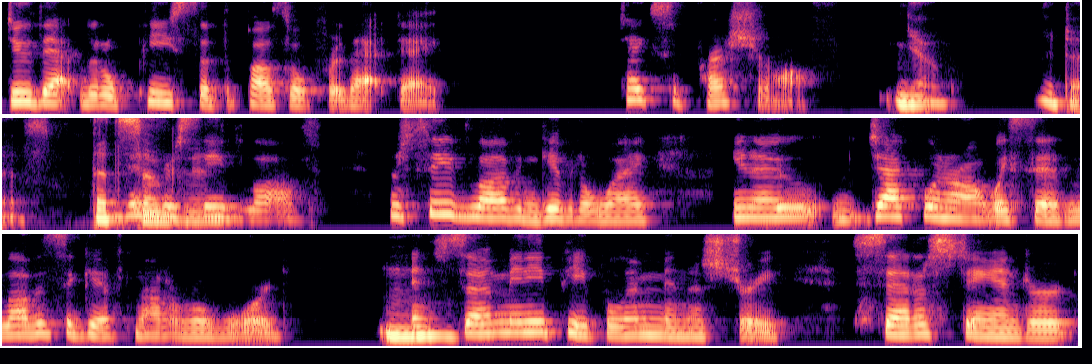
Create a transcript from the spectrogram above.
do that little piece of the puzzle for that day. It takes the pressure off. Yeah, it does. That's so receive good. love. Receive love and give it away you know, Jack Winter always said, love is a gift, not a reward. Mm-hmm. And so many people in ministry set a standard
